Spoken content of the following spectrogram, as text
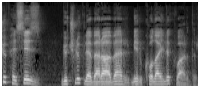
Şüphesiz güçlükle beraber bir kolaylık vardır.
